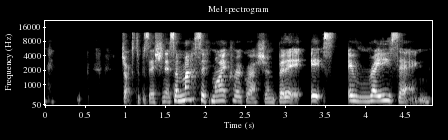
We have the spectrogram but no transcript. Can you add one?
juxtaposition. It's a massive microaggression, but it, it's erasing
